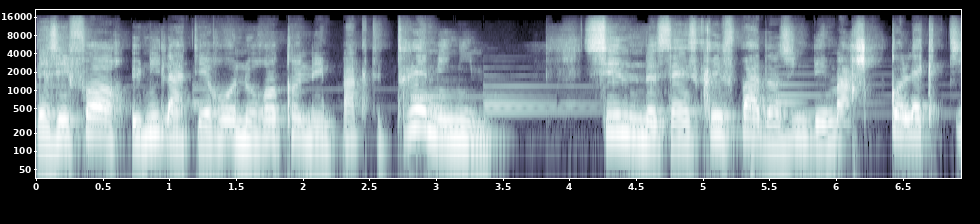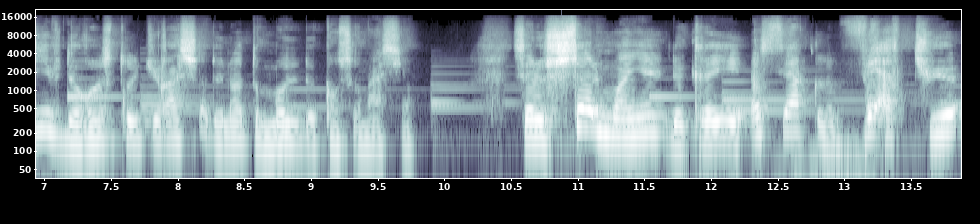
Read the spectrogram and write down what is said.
Des efforts unilatéraux n'auront qu'un impact très minime s'ils ne s'inscrivent pas dans une démarche collective de restructuration de notre mode de consommation. C'est le seul moyen de créer un cercle vertueux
